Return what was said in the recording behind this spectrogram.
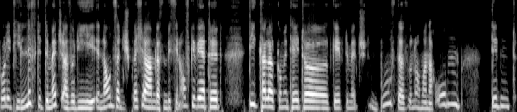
Quality lifted the match, also die Announcer, die Sprecher haben das ein bisschen aufgewertet. Die Color Commentator gave the match einen Boost, also nochmal nach oben. Didn't,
